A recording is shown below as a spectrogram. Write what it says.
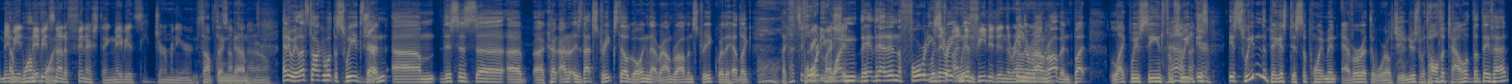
Maybe it, maybe it's not a Finnish thing. Maybe it's Germany or something. Something. um, I don't know. Anyway, let's talk about the Swedes Sure. then. Um, this is uh, uh, uh, I don't, is that streak still going? That round robin streak where they had like like Oh, that's forty one. They, they had in the forty Where they were straight undefeated in the round in the round robin. robin. But like we've seen from Yeah, Sweden, is sure. Is Sweden the biggest disappointment ever at the World Juniors with all the talent that they've had?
